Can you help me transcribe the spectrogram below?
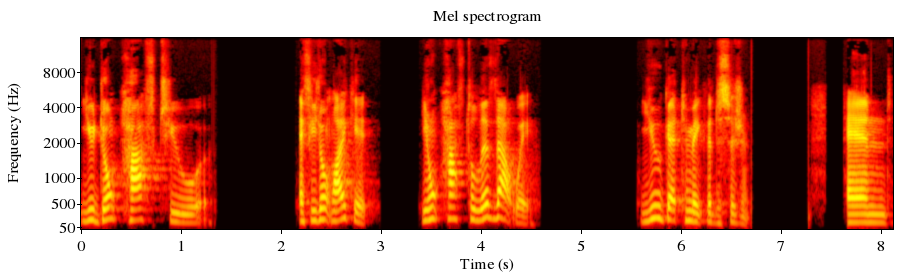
You don't have to, if you don't like it, you don't have to live that way. You get to make the decision. And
